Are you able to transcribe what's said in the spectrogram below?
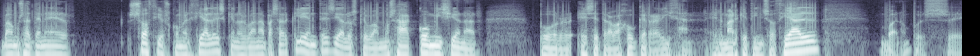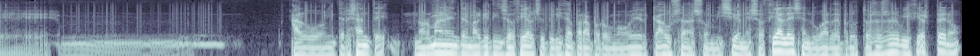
vamos a tener socios comerciales que nos van a pasar clientes y a los que vamos a comisionar por ese trabajo que realizan. El marketing social, bueno, pues eh, algo interesante. Normalmente el marketing social se utiliza para promover causas o misiones sociales en lugar de productos o servicios, pero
